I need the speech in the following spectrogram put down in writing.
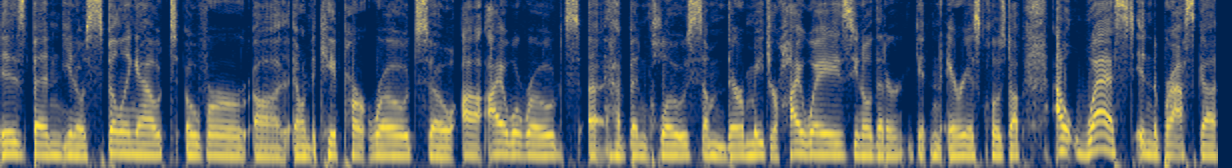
is been you know spilling out over uh, onto Capehart Road. So uh, Iowa roads uh, have been closed. Some there are major highways you know that are getting areas closed off. Out west in Nebraska,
